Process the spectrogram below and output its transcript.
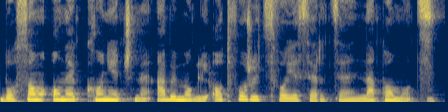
bo są one konieczne, aby mogli otworzyć swoje serce na pomoc.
